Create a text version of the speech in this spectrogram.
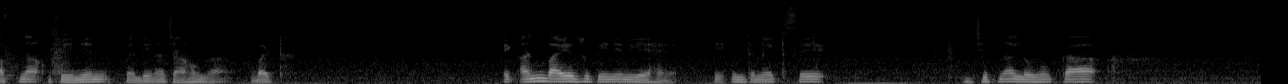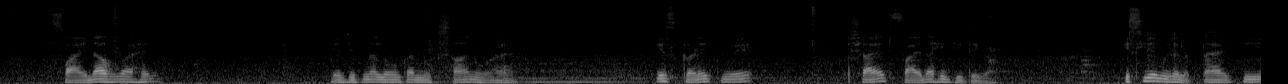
अपना ओपिनियन मैं देना चाहूँगा बट एक अनबाइज ओपिनियन ये है कि इंटरनेट से जितना लोगों का फ़ायदा हुआ है या जितना लोगों का नुकसान हुआ है, इस गणित में शायद फ़ायदा ही जीतेगा। इसलिए मुझे लगता है कि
